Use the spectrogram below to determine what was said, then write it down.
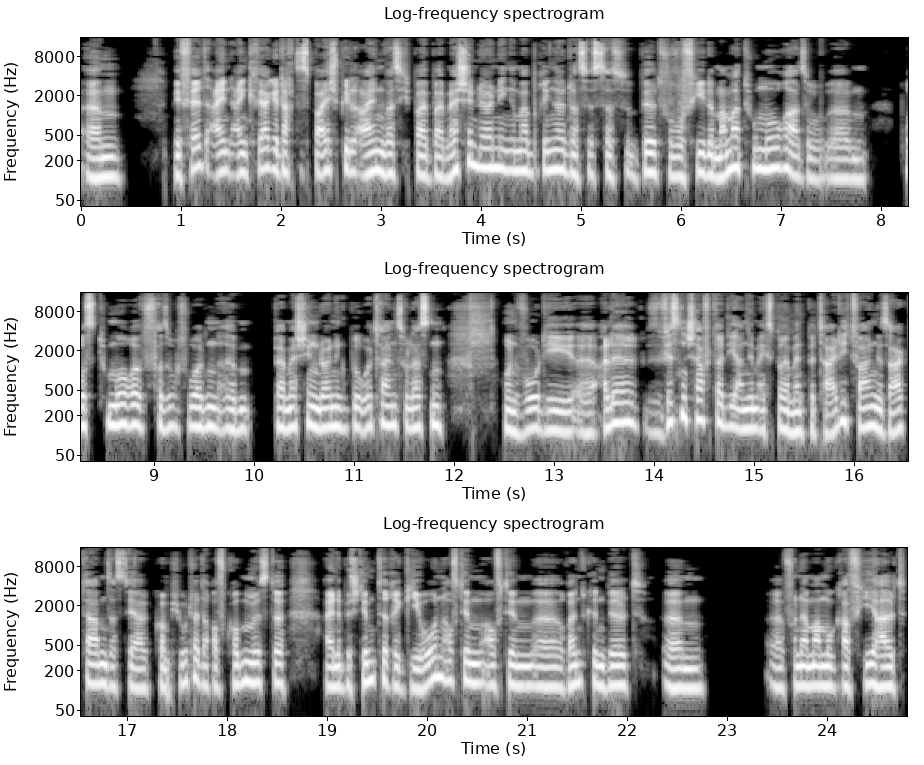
Ähm, mir fällt ein, ein quergedachtes Beispiel ein, was ich bei, bei Machine Learning immer bringe. Das ist das Bild, wo viele Mamatumore, also ähm, Brusttumore versucht wurden, ähm, per Machine Learning beurteilen zu lassen und wo die äh, alle Wissenschaftler, die an dem Experiment beteiligt waren, gesagt haben, dass der Computer darauf kommen müsste, eine bestimmte Region auf dem auf dem äh, Röntgenbild ähm, äh, von der Mammographie halt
